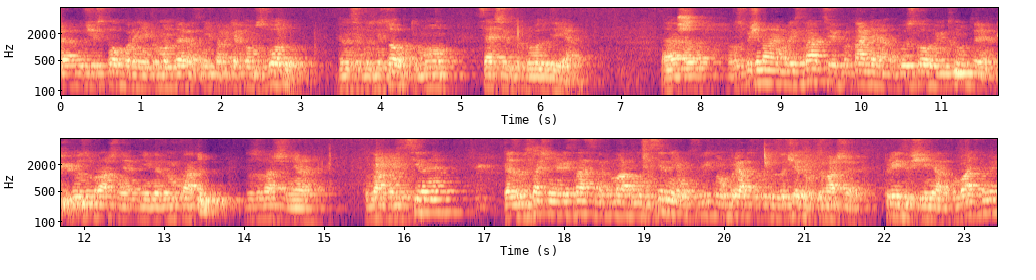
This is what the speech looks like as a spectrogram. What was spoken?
Я участь в похороні командира з ракетного взводу Дениса Кузнєцова, тому сесію буду проводити я. Е, Розпочинаємо реєстрацію. Прохання обов'язково вімкнути до зображення і не вимикати до завершення пленарного засідання. Для забезпечення реєстрації на пленарному засіданні я в алфавітному порядку буду зачитувати ваше прізвище, ім'я по батькові,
